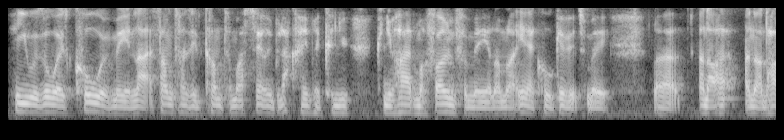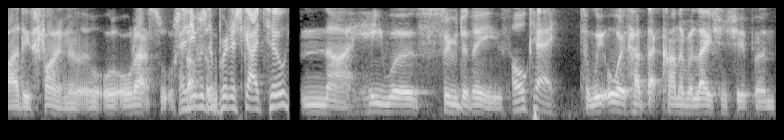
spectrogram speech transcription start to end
he was always cool with me, and like sometimes he'd come to my cell, he'd be like, "Hey man, can you can you hide my phone for me?" And I'm like, "Yeah, cool, give it to me." Like, and I and I'd hide his phone and all, all that sort of And stuff. And he was So- a British guy too. Nah, he was Sudanese. Okay. So we always had that kind of relationship, and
